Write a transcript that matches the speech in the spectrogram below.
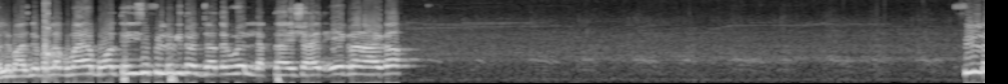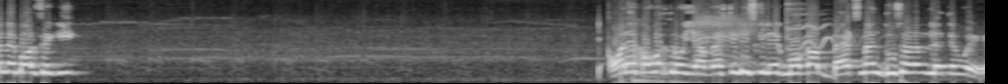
बल्लेबाज ने बल्ला घुमाया बॉल तेज़ी से फील्डर की तरफ़ जाते हुए लगता है शायद एक रन आएगा। फील्डर ने बॉल फेंकी। और एक ओवर थ्रो यहाँ वेस्ट इंडीज के लिए एक मौका बैट्समैन दूसरा रन लेते हुए।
